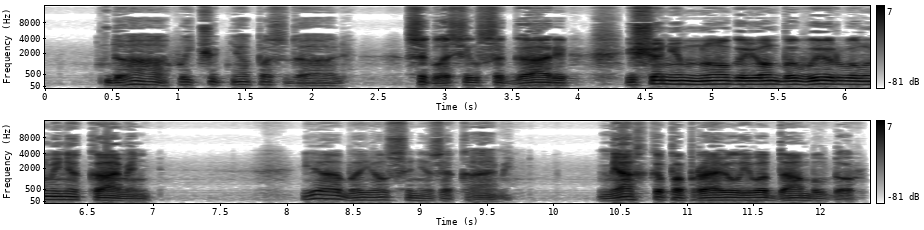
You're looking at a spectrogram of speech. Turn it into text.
— Да, вы чуть не опоздали, — согласился Гарри. — Еще немного, и он бы вырвал у меня камень. Я боялся не за камень. Мягко поправил его Дамблдор,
